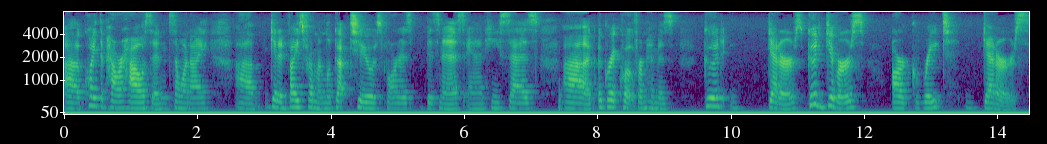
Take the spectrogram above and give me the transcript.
uh, quite the powerhouse and someone I uh, get advice from and look up to as far as business. And he says, uh, a great quote from him is, Good getters, good givers are great getters.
